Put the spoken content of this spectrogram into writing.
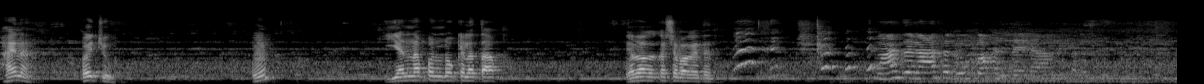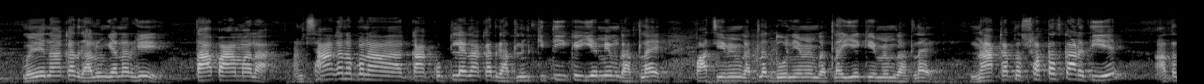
आहे ना? होय चू हं? यांना पण डोक्याला ताप. हे बघा कशा बघायतात माझं ना असं डोकं हल्लंय ना. म्हणजे नाकात घालून घेणार हे. ताप आम्हाला. आणि सांगा ना पण आ, का कुठल्या नाकात घातलं किती एम एम घातलाय? पाच एम एम घातला दोन एम एम घातला एक एम एम घातलाय. नाकात स्वतःच काढत ये. आता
